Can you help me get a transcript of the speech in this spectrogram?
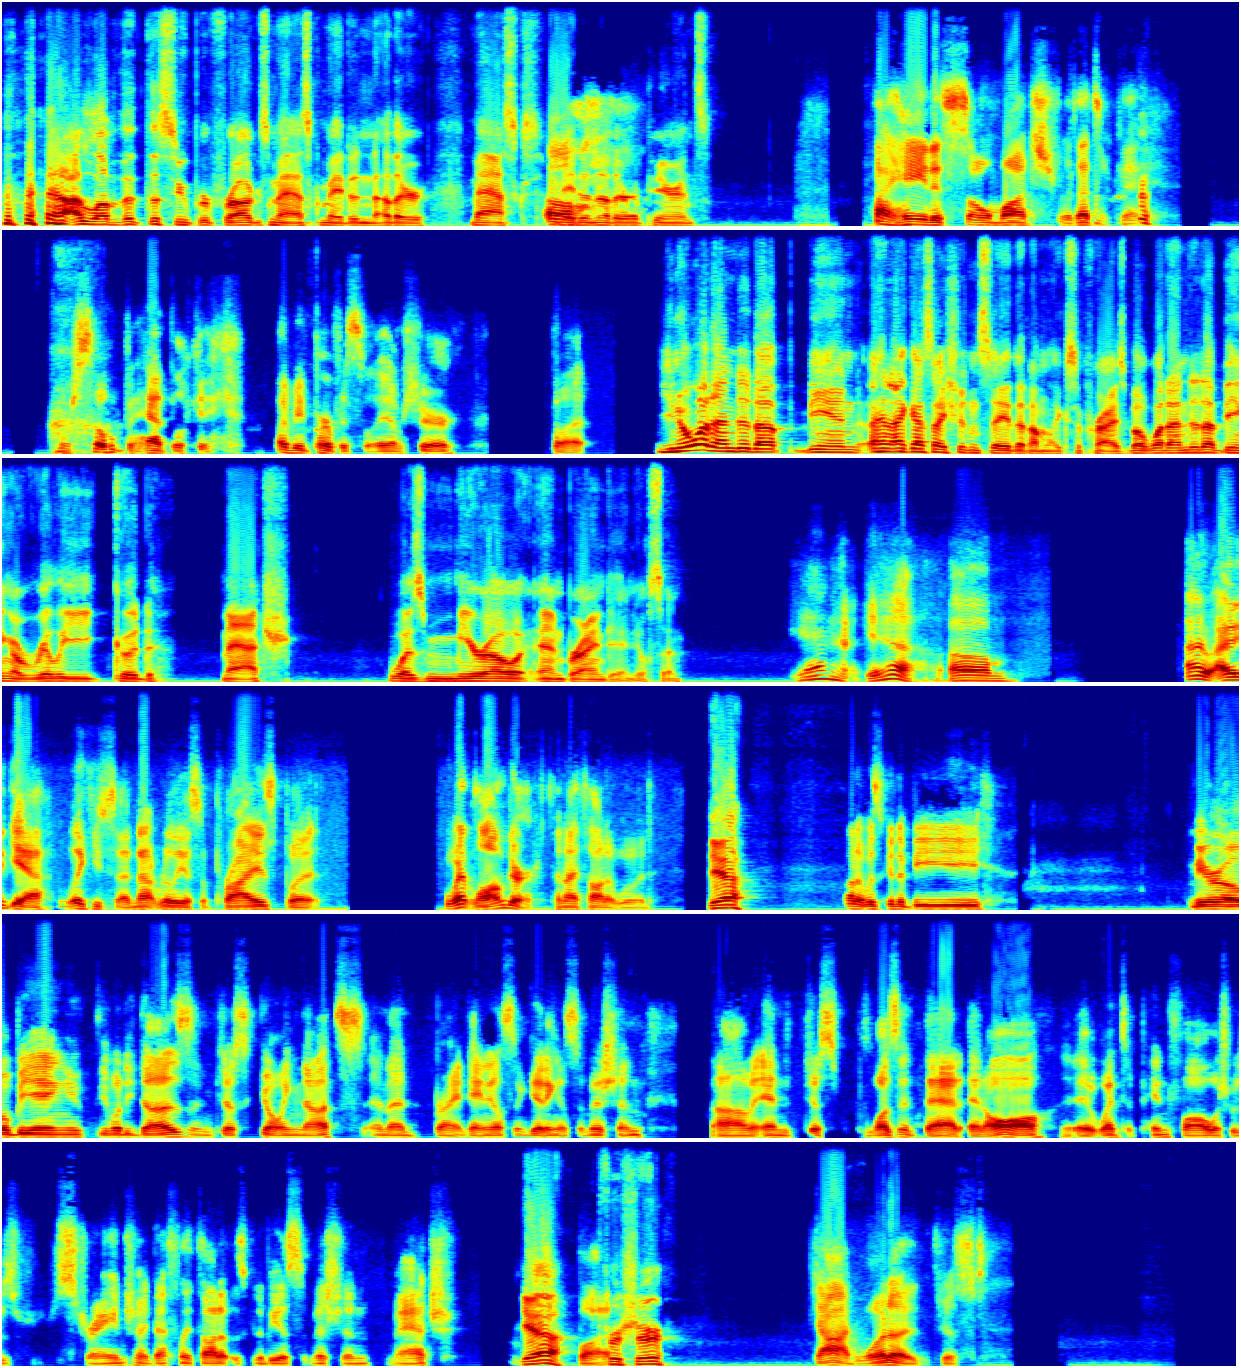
I love that the Super Frogs mask made another masks made Oh. another appearance. I hate it so much, but that's okay. They're so bad looking. I mean, purposely, I'm sure, but You know what ended up being, and I guess I shouldn't say that I'm like surprised, but what ended up being a really good match was Miro and Bryan Danielson. Yeah, yeah. Um I I yeah, like you said, not really a surprise, but went longer than I thought it would. Yeah. Thought it was going to be Miro being what he does and just going nuts, and then Bryan Danielson getting a submission. Um, and it just wasn't that at all. It went to pinfall, which was strange. I definitely thought it was going to be a submission match. Yeah, But- for sure. God, what a just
